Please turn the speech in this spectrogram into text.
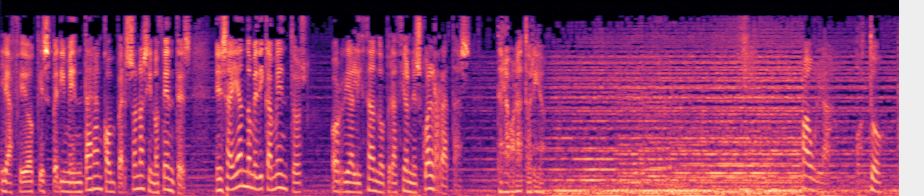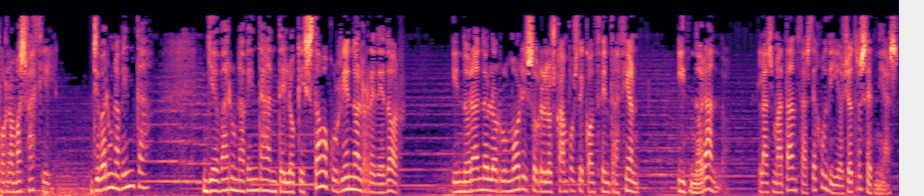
le afeó que experimentaran con personas inocentes, ensayando medicamentos o realizando operaciones cual ratas de laboratorio. Paula optó por lo más fácil, llevar una venta, llevar una venta ante lo que estaba ocurriendo alrededor, ignorando los rumores sobre los campos de concentración, ignorando las matanzas de judíos y otras etnias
